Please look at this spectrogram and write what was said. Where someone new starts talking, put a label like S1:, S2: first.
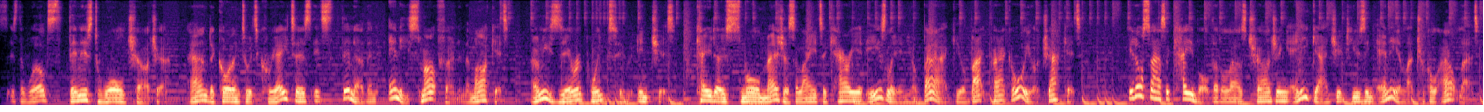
S1: This is the world's thinnest wall charger, and according to its creators, it's thinner than any smartphone in the market, only 0.2 inches. Kado's small measures allow you to carry it easily in your bag, your backpack, or your jacket. It also has a cable that allows charging any gadget using any electrical outlet.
